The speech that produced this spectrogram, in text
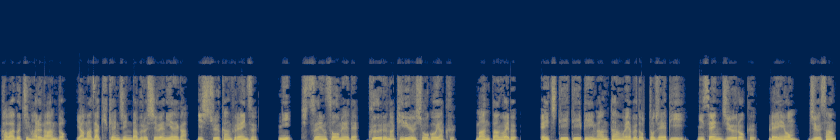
川口春奈山崎賢人ダブル主演映画、一週間フレインズ。2、出演聡明で、クールな気流称語役。満タンウェブ。http 満タンウェブ .jp。2016、04、13、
